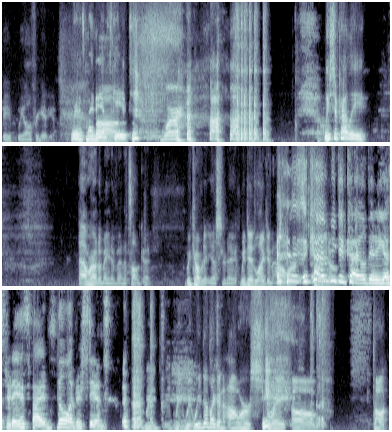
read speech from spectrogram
We we all forgive you. Where's my manscaped? We're we should probably. now we're on the main event. It's all good. We covered it yesterday. We did like an hour. Kyle, we did. Kyle did it yesterday. It's fine. They'll understand. we, we, we, we did like an hour straight of talk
